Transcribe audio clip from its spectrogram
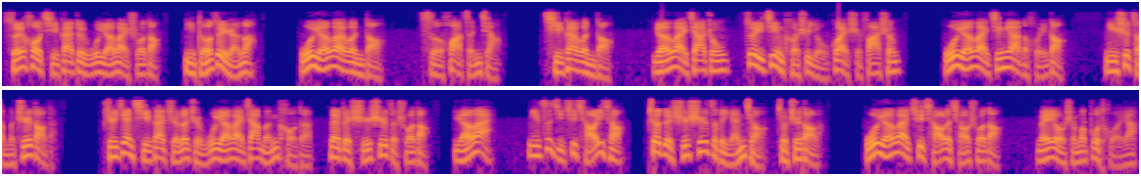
随后，乞丐对吴员外说道：“你得罪人了。”吴员外问道：“此话怎讲？”乞丐问道：“员外家中最近可是有怪事发生？”吴员外惊讶的回道：“你是怎么知道的？”只见乞丐指了指吴员外家门口的那对石狮子，说道：“员外，你自己去瞧一瞧，这对石狮子的眼角就知道了。”吴员外去瞧了瞧，说道：“没有什么不妥呀。”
